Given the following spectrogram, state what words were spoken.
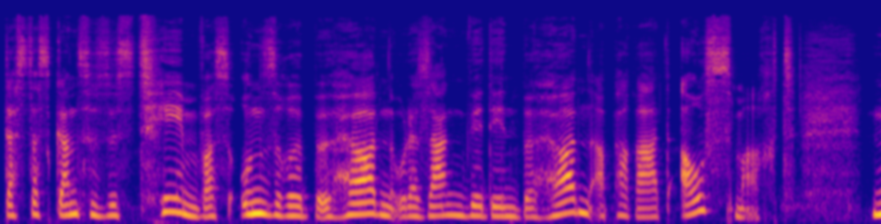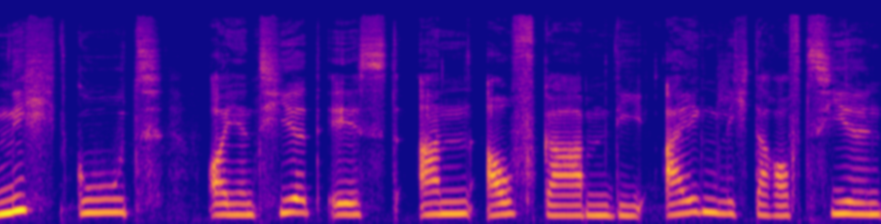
dass das ganze System, was unsere Behörden oder sagen wir den Behördenapparat ausmacht, nicht gut orientiert ist an Aufgaben, die eigentlich darauf zielen,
